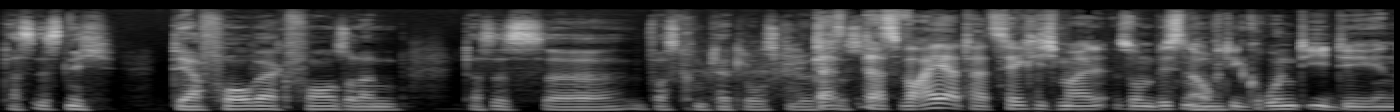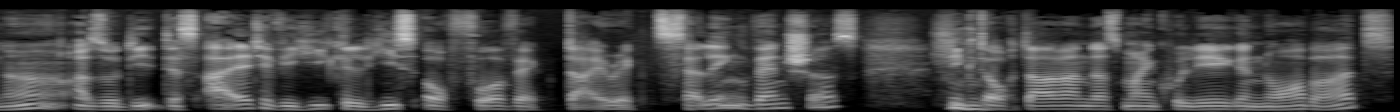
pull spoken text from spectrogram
das ist nicht der Vorwerkfonds, sondern das ist äh, was komplett losgelöst das, ist. Das war ja tatsächlich mal so ein bisschen mhm. auch die Grundidee. Ne? Also die, das alte Vehikel hieß auch Vorwerk Direct Selling Ventures. Liegt mhm. auch daran, dass mein Kollege Norbert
